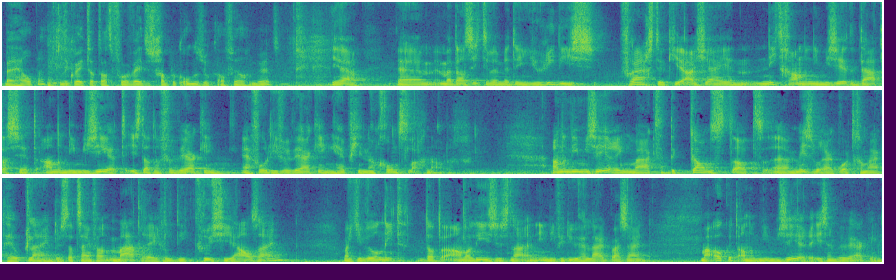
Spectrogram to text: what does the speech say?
bij helpen? Want ik weet dat dat voor wetenschappelijk onderzoek al veel gebeurt. Ja, um, maar dan zitten we met een juridisch vraagstukje. Als jij een niet geanonimiseerde dataset anonimiseert, is dat een verwerking. En voor die verwerking heb je een grondslag nodig. Anonimisering maakt de kans dat uh, misbruik wordt gemaakt heel klein. Dus dat zijn van maatregelen die cruciaal zijn. Want je wil niet dat de analyses naar een individu herleidbaar zijn. Maar ook het anonimiseren is een bewerking.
